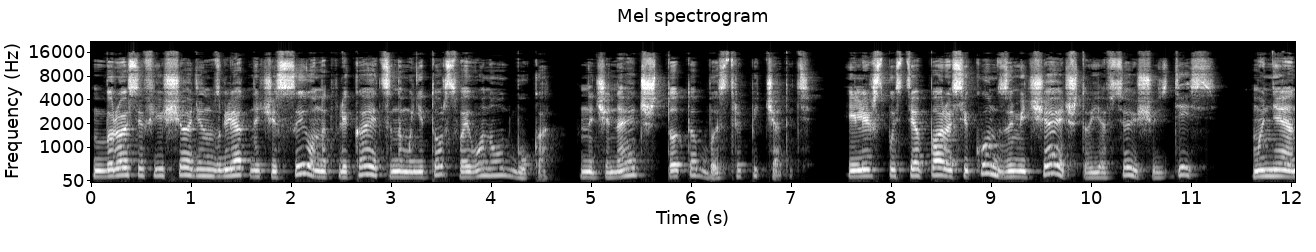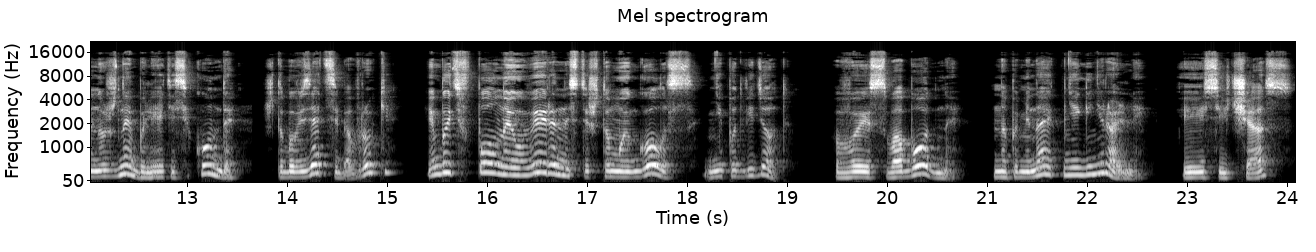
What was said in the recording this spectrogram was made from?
Бросив еще один взгляд на часы, он отвлекается на монитор своего ноутбука, начинает что-то быстро печатать. И лишь спустя пару секунд замечает, что я все еще здесь. Мне нужны были эти секунды, чтобы взять себя в руки и быть в полной уверенности, что мой голос не подведет. «Вы свободны», – напоминает мне генеральный. «И сейчас,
